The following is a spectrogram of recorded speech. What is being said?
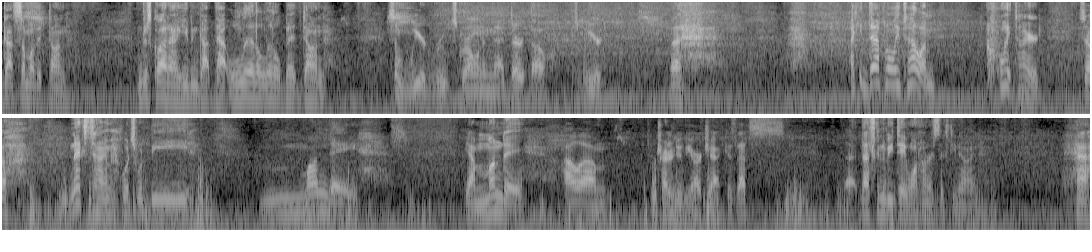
got some of it done. I'm just glad I even got that little, little bit done. Some weird roots growing in that dirt, though. It's weird. Uh, I can definitely tell I'm quite tired. So, next time, which would be Monday, yeah, Monday, I'll um, try to do VRChat because that's uh, that's going to be day 169.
